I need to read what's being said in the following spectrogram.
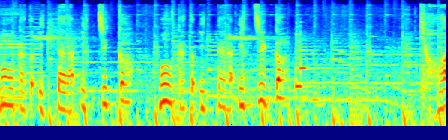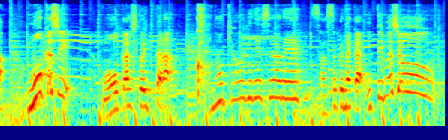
もうかと言ったらいちご。もうかと言ったらいちご。今日はもうかし。もうかしと言ったらこの競技ですよね早速中行ってみましょう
